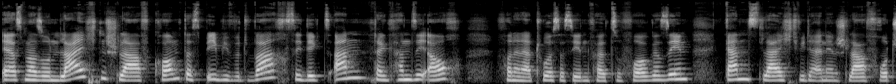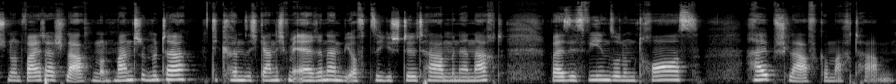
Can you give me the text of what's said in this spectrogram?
erstmal so einen leichten Schlaf kommt, das Baby wird wach, sie legt's an, dann kann sie auch, von der Natur ist das jedenfalls so vorgesehen, ganz leicht wieder in den Schlaf rutschen und weiter schlafen. Und manche Mütter, die können sich gar nicht mehr erinnern, wie oft sie gestillt haben in der Nacht, weil sie es wie in so einem Trance Halbschlaf gemacht haben.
